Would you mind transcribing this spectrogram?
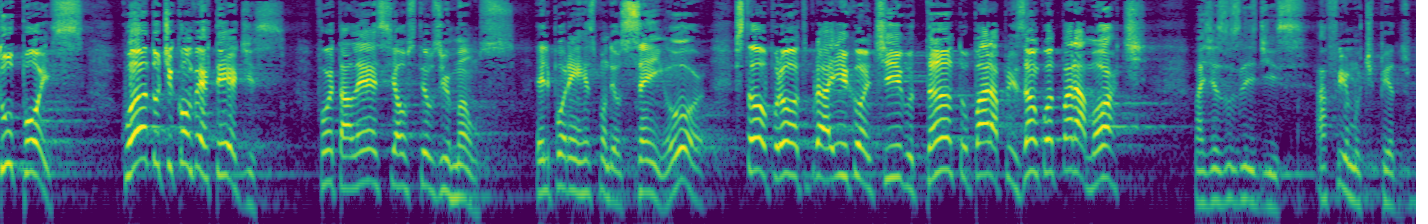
Tu, pois, quando te converterdes, fortalece aos teus irmãos. Ele, porém, respondeu: Senhor, estou pronto para ir contigo, tanto para a prisão quanto para a morte. Mas Jesus lhe disse: Afirmo-te, Pedro,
